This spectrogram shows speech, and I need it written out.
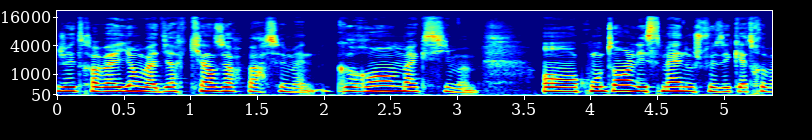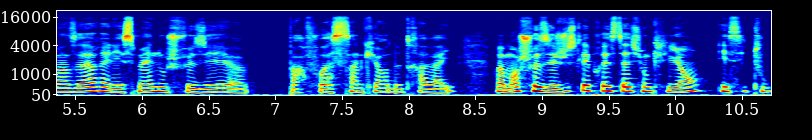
J'ai travaillé, on va dire, 15 heures par semaine, grand maximum, en comptant les semaines où je faisais 80 heures et les semaines où je faisais parfois 5 heures de travail. Vraiment, je faisais juste les prestations clients et c'est tout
